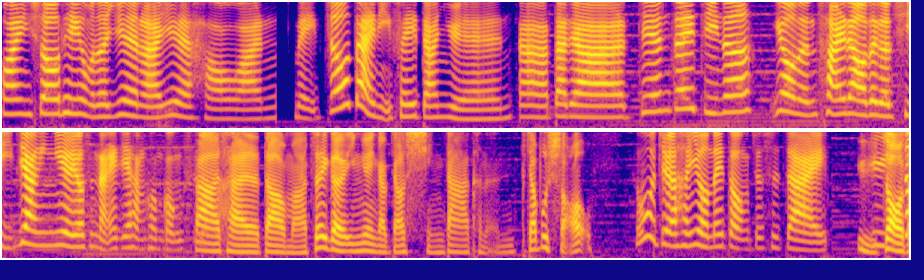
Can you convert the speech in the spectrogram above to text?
欢迎收听我们的越来越好玩，每周带你飞单元。那大家今天这一集呢，又能猜到这个起降音乐又是哪一间航空公司？大家猜得到吗？这个音乐应该比较新，大家可能比较不熟。可我觉得很有那种就是在，宇宙的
